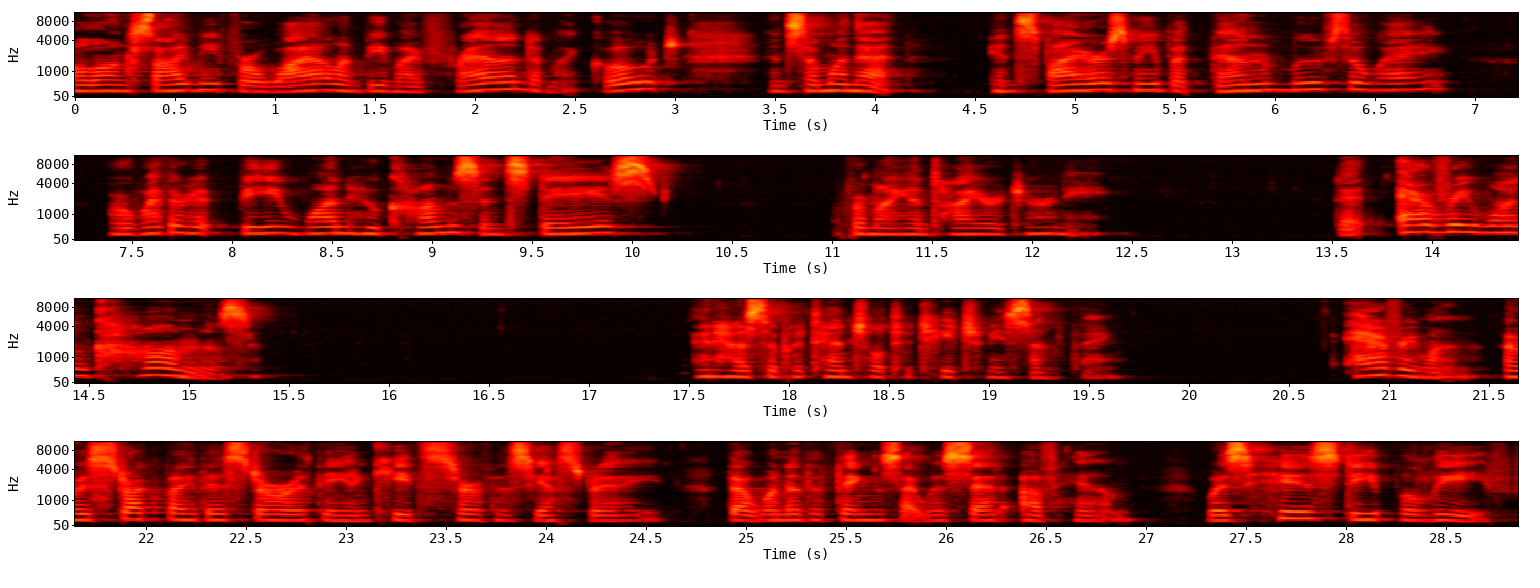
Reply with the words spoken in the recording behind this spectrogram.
alongside me for a while and be my friend and my coach and someone that inspires me but then moves away, or whether it be one who comes and stays for my entire journey that everyone comes and has the potential to teach me something. Everyone. I was struck by this, Dorothy, in Keith's service yesterday, that one of the things that was said of him was his deep belief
